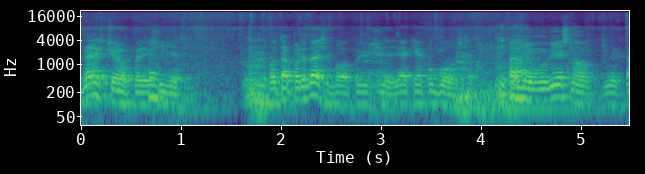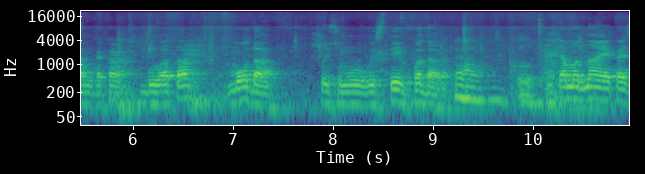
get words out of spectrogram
Знаєш, чого поле чудес? Ота передача була поле чудес, як Якубовича. Там йому вічно, в них там така була та мода, щось йому вести в подарок. І там одна якась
